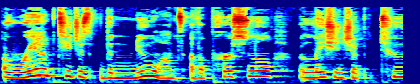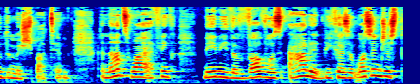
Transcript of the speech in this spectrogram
A ramp teaches the nuance of a personal relationship to the mishpatim. And that's why i think maybe the vav was added because it wasn't just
